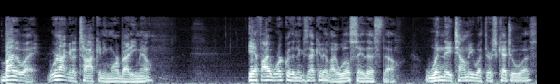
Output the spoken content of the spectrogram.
By the way, we're not going to talk anymore about email. If I work with an executive, I will say this though. When they tell me what their schedule was,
